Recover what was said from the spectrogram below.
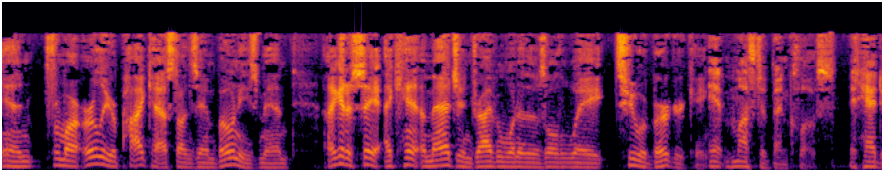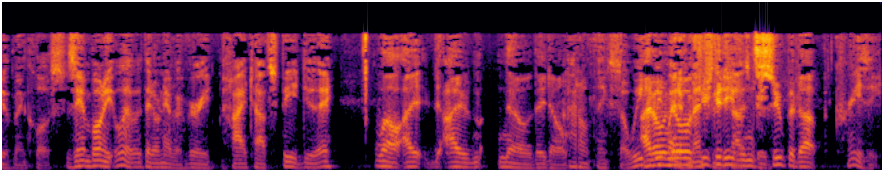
And from our earlier podcast on Zambonis, man, I gotta say, I can't imagine driving one of those all the way to a Burger King. It must have been close. It had to have been close. Zamboni, well, they don't have a very high top speed, do they? Well, I, I, no, they don't. I don't think so. We, I don't might know if you could even speed. soup it up. Crazy.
